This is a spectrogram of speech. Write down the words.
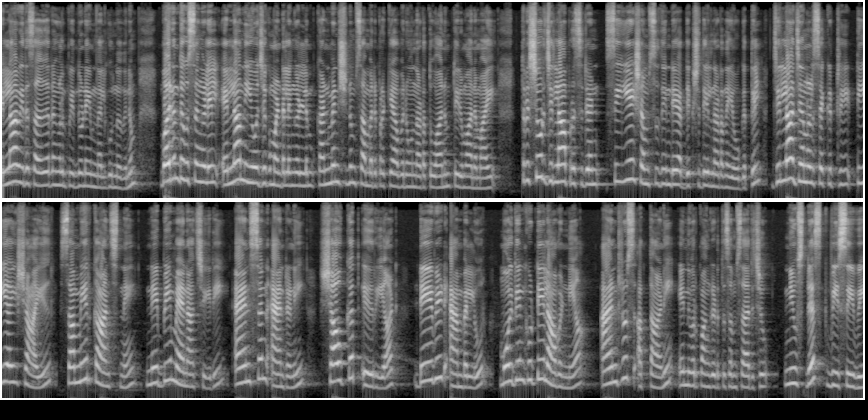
എല്ലാവിധ സഹകരണങ്ങളും പിന്തുണയും നൽകുന്നതിനും വരും ദിവസങ്ങളിൽ എല്ലാ നിയോജക മണ്ഡലങ്ങളിലും കൺവെൻഷനും സമരപ്രഖ്യാപനവും നടത്തുവാനും തീരുമാനമായി. തൃശൂർ ജില്ലാ പ്രസിഡന്റ് സി എ ഷംസുദ്ദീന്റെ അധ്യക്ഷതയിൽ നടന്ന യോഗത്തിൽ ജില്ലാ general secretary T I Shayir Sameer കാൻസ്നെ നെബി Menachery Anson Antony Shoukath Eriyad David Amballoor Moideenkutty Lavanya Andrews Athani എന്നിവർ പങ്കെടുത്ത് സംസാരിച്ചു ന്യൂസ് ഡെസ്ക് വി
